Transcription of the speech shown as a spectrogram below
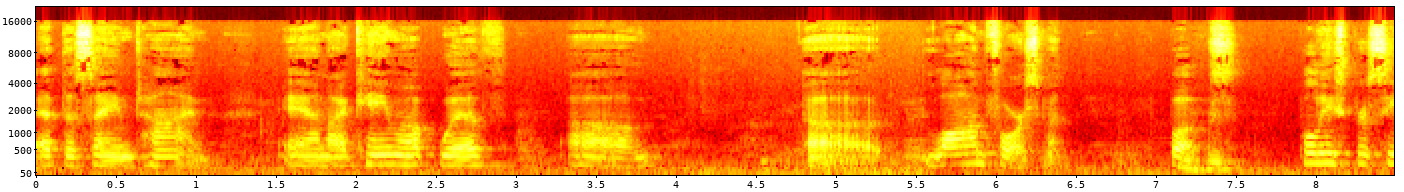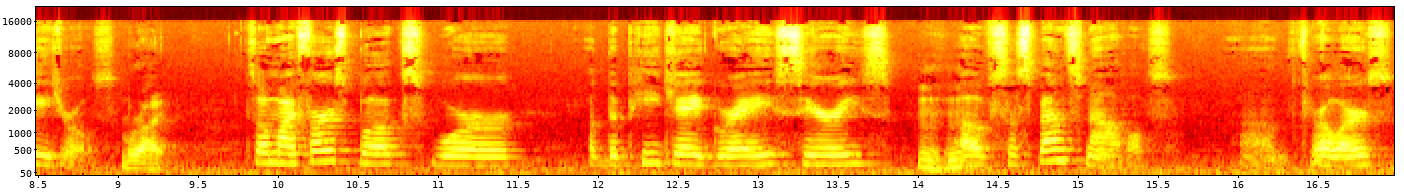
at the same time. And I came up with um, uh, law enforcement books, police procedurals. Right. So my first books were the P.J. Gray series of suspense novels, um, thrillers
